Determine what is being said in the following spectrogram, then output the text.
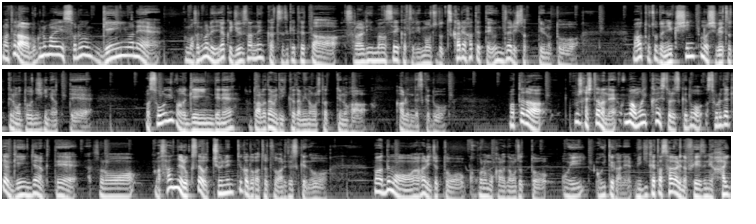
まあ、ただ僕の場合、その原因はね、まあ、それまで約13年間続けてたサラリーマン生活にもうちょっと疲れ果ててうんざりしたっていうのと、まあ、あとちょっと肉親との死別っていうのも同時期にあって、まあ、そういうのが原因でね、ちょっと改めて生き方見直したっていうのがあるんですけど、まあ、ただ、もしかしたらね、今思い返すとですけど、それだけは原因じゃなくて、その、まあ、36歳を中年っていうかどうかちょっとあれですけど、まあでも、やはりちょっと心も体もちょっと置い、置いてかね、右肩下がりのフェーズに入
